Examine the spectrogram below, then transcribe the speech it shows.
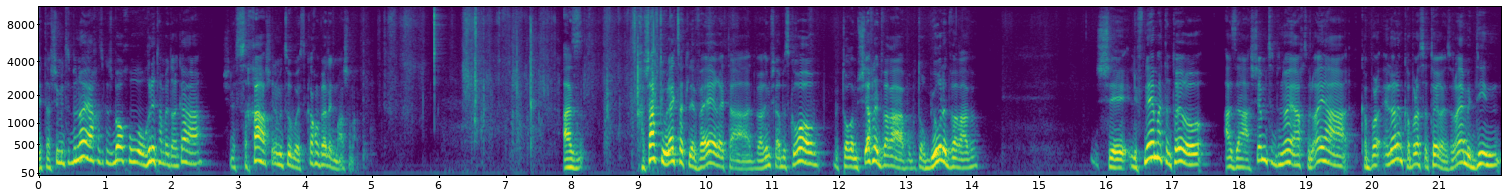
את השם מצוות בנויח, אז הקדוש ברוך הוא הוריד אותם בדרגה של שכר של מצווה ובויסה. ככה את הגמרא שמה. אז חשבתי אולי קצת לבאר את הדברים של אבסקרוב בתור המשך לדבריו, או בתור ביאור לדבריו, שלפני מתן תוירו, אז השם מצוות נויח, זה לא היה, לא היה קבול הסתוירה, זה לא היה מדין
